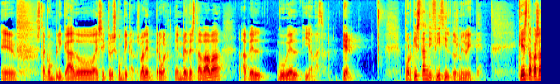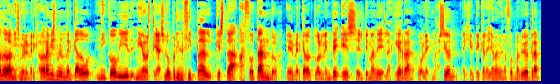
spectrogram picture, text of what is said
está complicado, hay sectores complicados, ¿vale? Pero bueno, en verde está Baba, Apple, Google y Amazon. Bien, ¿Por qué es tan difícil 2020? ¿Qué está pasando ahora mismo en el mercado? Ahora mismo en el mercado ni COVID ni hostias. Lo principal que está azotando el mercado actualmente es el tema de la guerra o la invasión, hay gente que la llama de una forma o de otra,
